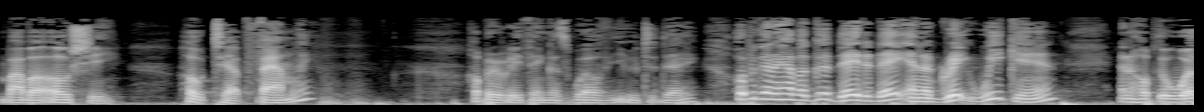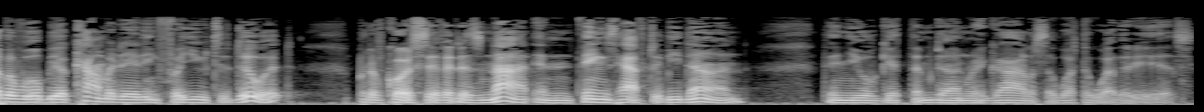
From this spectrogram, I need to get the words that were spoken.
Baba Oshi, Hotep family. Hope everything is well with you today. Hope you're going to have a good day today and a great weekend. And I hope the weather will be accommodating for you to do it. But of course, if it is not and things have to be done, then you'll get them done regardless of what the weather is.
